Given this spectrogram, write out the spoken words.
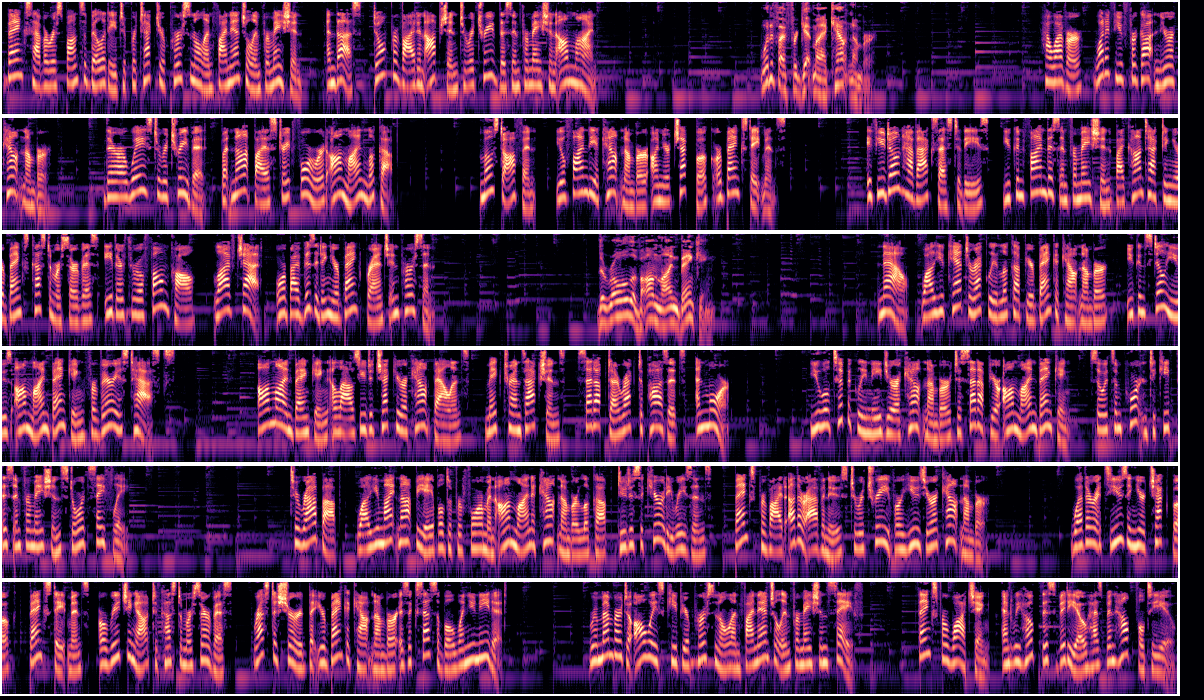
Banks have a responsibility to protect your personal and financial information, and thus, don't provide an option to retrieve this information online. What if I forget my account number? However, what if you've forgotten your account number? There are ways to retrieve it, but not by a straightforward online lookup. Most often, you'll find the account number on your checkbook or bank statements. If you don't have access to these, you can find this information by contacting your bank's customer service either through a phone call, live chat, or by visiting your bank branch in person. The role of online banking. Now, while you can't directly look up your bank account number, you can still use online banking for various tasks. Online banking allows you to check your account balance, make transactions, set up direct deposits, and more. You will typically need your account number to set up your online banking, so it's important to keep this information stored safely. To wrap up, while you might not be able to perform an online account number lookup due to security reasons, banks provide other avenues to retrieve or use your account number. Whether it's using your checkbook, bank statements, or reaching out to customer service, rest assured that your bank account number is accessible when you need it. Remember to always keep your personal and financial information safe. Thanks for watching, and we hope this video has been helpful to you.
